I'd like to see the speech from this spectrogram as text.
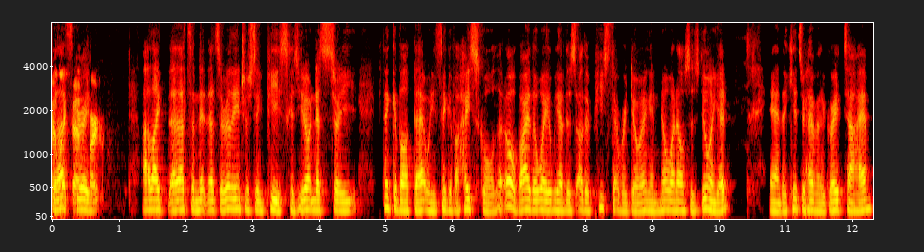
well, like that great. part. I like that. That's a that's a really interesting piece because you don't necessarily think about that when you think of a high school. That oh, by the way, we have this other piece that we're doing and no one else is doing it, and the kids are having a great time.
